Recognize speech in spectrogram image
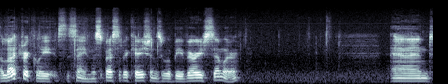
Electrically, it's the same. The specifications will be very similar. And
